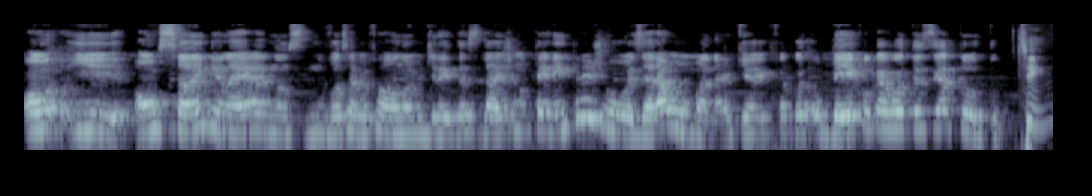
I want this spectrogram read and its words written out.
on, e Onsang, né? Não, não, vou saber falar o nome direito da cidade, não tem nem três ruas, era uma, né? Que, que o beco que acontecia tudo. Sim,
